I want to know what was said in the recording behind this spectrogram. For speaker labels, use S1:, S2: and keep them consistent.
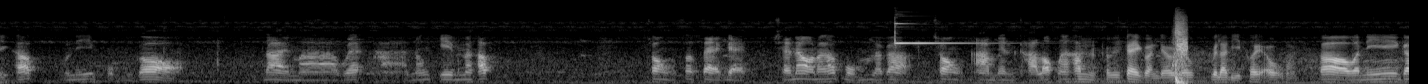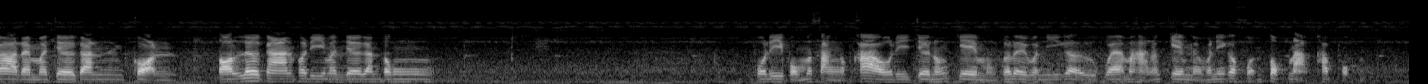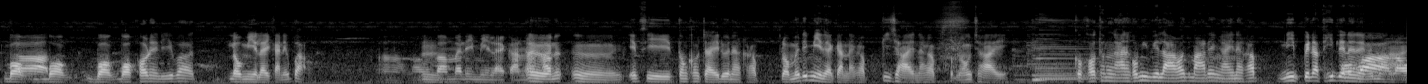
S1: ดีครับ วันนี้ผมก็ได้มาแวะหาน้องเกมนะครับ ช่องสแต็กแดกชแนลนะครับ ผมแล้วก็ช่อง Arm and c a r l o c k นะครับ
S2: อืมเอาใกล้ๆก่อนเดี๋ยวเดี๋ยวเวลาดีดค่อยเอามา
S1: ก็วันนี้ก็ได้มาเจอกันก่อนตอนเลิกงานพอดีมา
S2: อืม
S1: เจอกันตรง พอดีผมมาสั่งกับข้าวพอดีเจอน้องเกมผมก็เลยวันนี้ก็เออแวะมาหาน้องเกมหน่อยวันนี้ก็ฝนตกหนักครับผม
S2: บอก
S1: ก็
S2: บอกบอกบอกเขาในนี้ว่าเรามีอะไรกันหรือเปล่า
S1: อ่าเรา
S2: อืม
S1: ก็ไม่ได้มีอะไรกัน
S2: เอ
S1: นะ
S2: อ
S1: ครับ
S2: นั่นเออฟซีต้องเข้าใจด้วยนะครับ เราไม่ได้มีอะไรกันนะครับ พี่ชายนะครับกับน้องชาย ก็เขาทำงานเขามีเวลาเขาจะมาได้ไงนะครับ นี่เป็นอาทิตย์เลยนะ
S1: เพ
S2: เนี่ย
S1: ราะ
S2: ที่
S1: ว่า
S2: มา
S1: เรา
